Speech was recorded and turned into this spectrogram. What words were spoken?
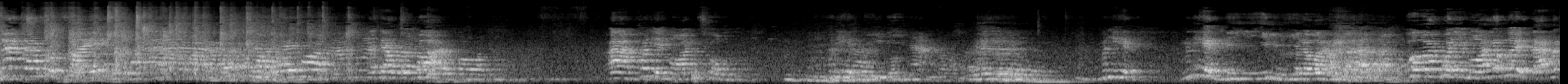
หน้าตาสดใสขอให้พ่อนะอาจารย์พ่ออ่าพระเดชหมอนชมมันเห็นดีดีหน้าเราเออ มันเห็นมันเห็นดีอีหลีแล้วอะเพราะว่าพอดีหมอนเราเคยตัดแล้ว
